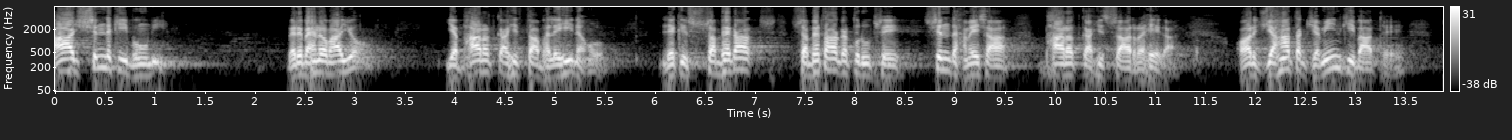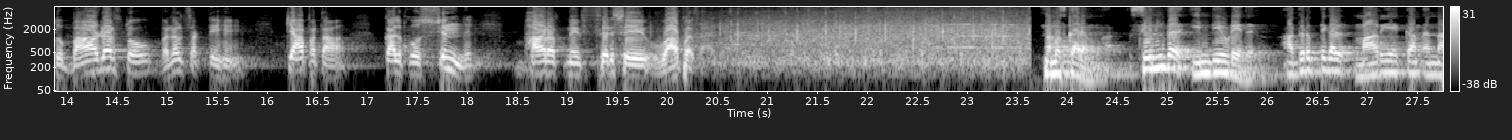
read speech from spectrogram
आज सिंध की भूमि मेरे बहनों भाइयों यह भारत का हिस्सा भले ही न हो लेकिन सभ्यता सभ्यतागत रूप से सिंध हमेशा भारत का हिस्सा रहेगा और जहां तक जमीन की बात है तो बॉर्डर्स तो बदल सकते हैं क्या पता कल को सिंध भारत में फिर से वापस आ जाए നമസ്കാരം സിന്ധ് ഇന്ത്യയുടേത് അതിർത്തികൾ മാറിയേക്കാം എന്ന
